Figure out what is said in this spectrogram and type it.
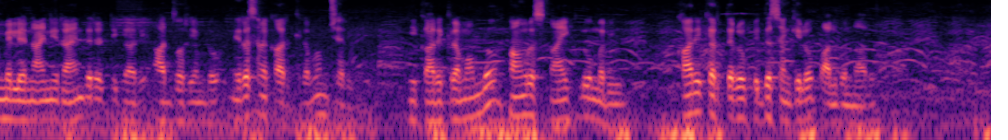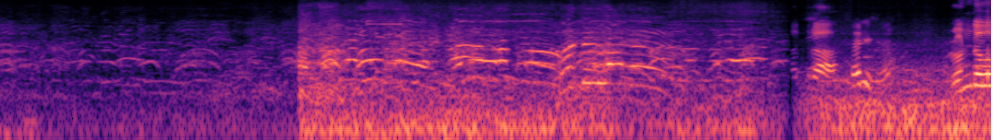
ఎమ్మెల్యే నాయని రాజేందర్ రెడ్డి గారి ఆధ్వర్యంలో నిరసన కార్యక్రమం జరిగింది. ఈ కార్యక్రమంలో కాంగ్రెస్ నాయకులు మరియు కార్యకర్తలు పెద్ద సంఖ్యలో పాల్గొన్నారు. యాత్ర రెండవ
